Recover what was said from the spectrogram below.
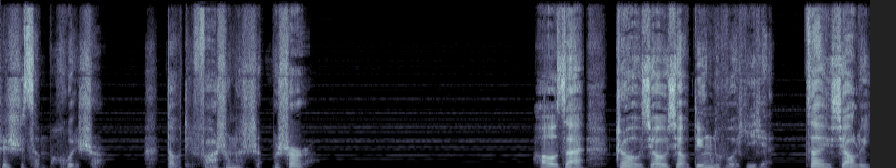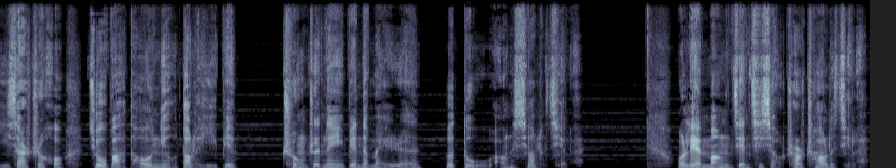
这是怎么回事？到底发生了什么事儿啊？好在赵小小盯了我一眼，再笑了一下之后，就把头扭到了一边，冲着那边的美人和赌王笑了起来。我连忙捡起小抄抄了起来。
